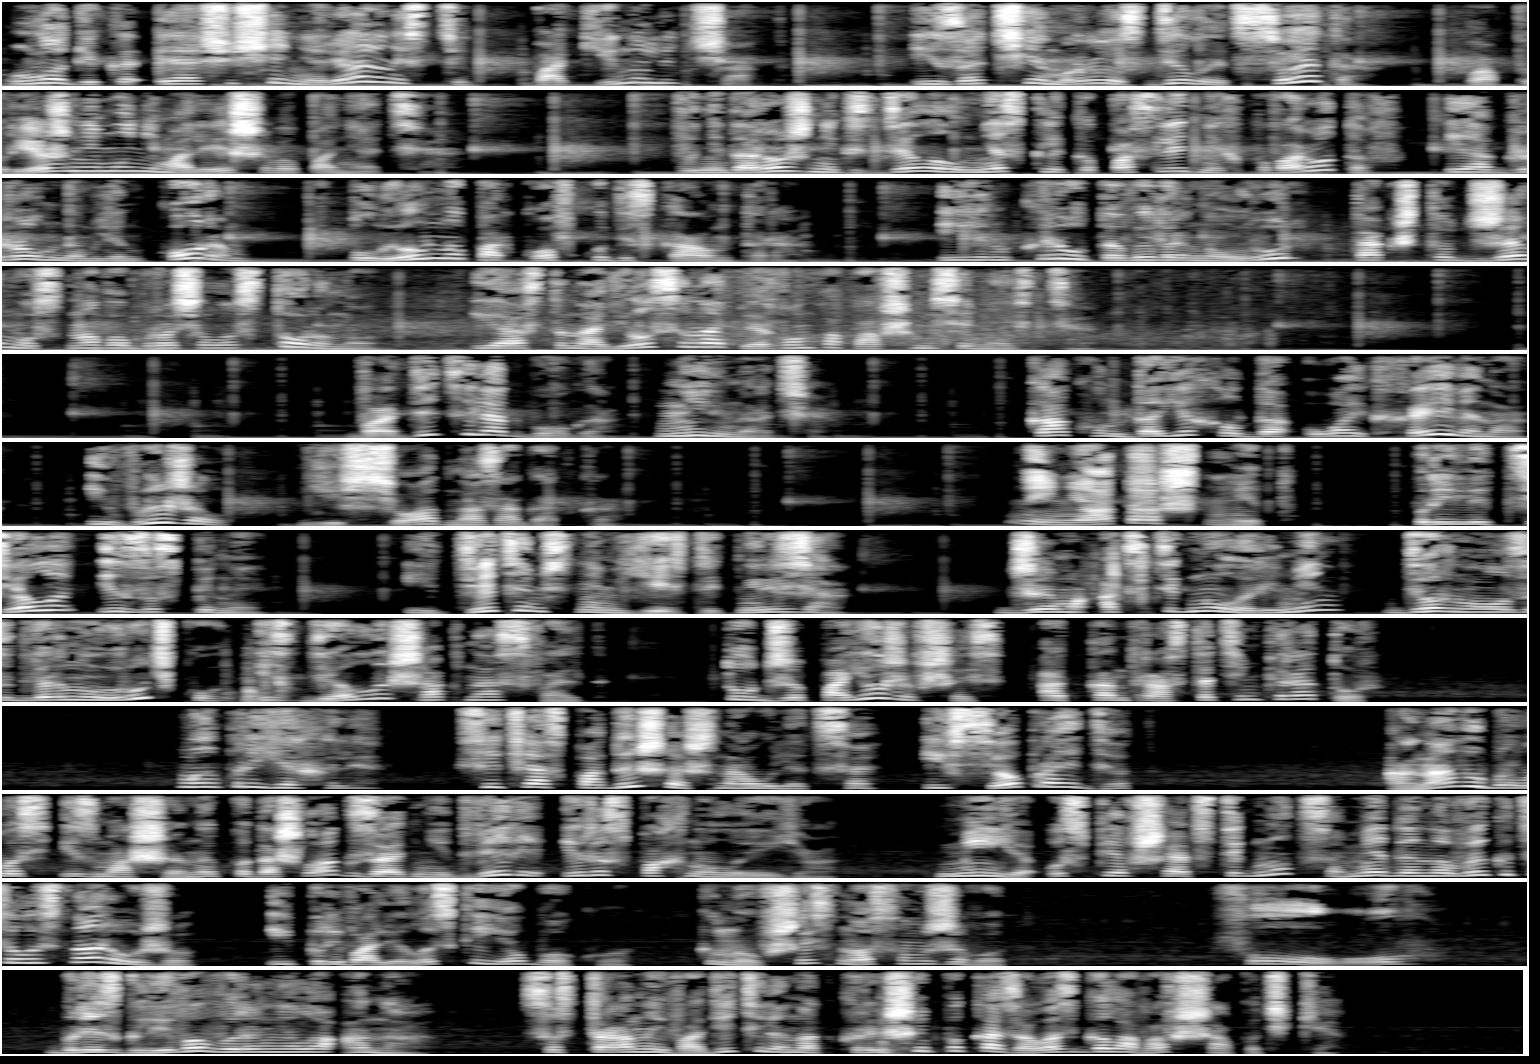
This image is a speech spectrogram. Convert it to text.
Логика и ощущение реальности покинули чат. И зачем Ройс делает все это, по-прежнему ни малейшего понятия. Внедорожник сделал несколько последних поворотов и огромным линкором вплыл на парковку дискаунтера. Иэн круто вывернул руль, так что Джему снова бросило в сторону и остановился на первом попавшемся месте. Водитель от бога, не иначе. Как он доехал до Уайт-Хейвена, и выжил еще одна загадка. Меня тошнит. Прилетела из-за спины. И детям с ним ездить нельзя. Джема отстегнула ремень, дернула за дверную ручку и сделала шаг на асфальт. Тут же поежившись от контраста температур. «Мы приехали. Сейчас подышишь на улице, и все пройдет». Она выбралась из машины, подошла к задней двери и распахнула ее. Мия, успевшая отстегнуться, медленно выкатилась наружу и привалилась к ее боку, кнувшись носом в живот. Фу. Брезгливо выронила она. Со стороны водителя над крышей показалась голова в шапочке.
